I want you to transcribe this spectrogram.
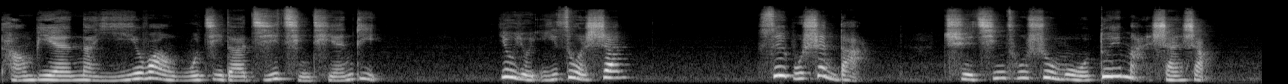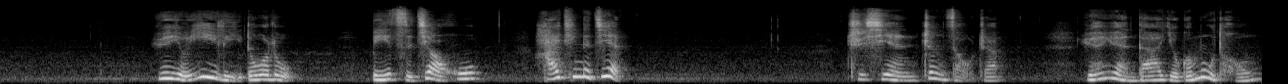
塘边那一望无际的极顷田地，又有一座山，虽不甚大，却青葱树木堆满山上，约有一里多路，彼此叫呼，还听得见。知县正走着，远远的有个牧童，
